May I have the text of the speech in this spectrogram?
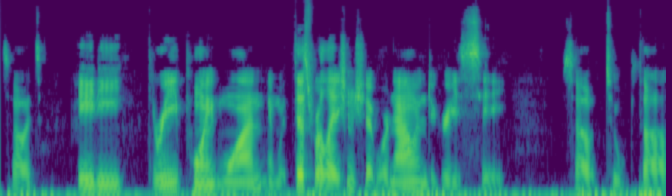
So it's 83.1, and with this relationship, we're now in degrees C. So to the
